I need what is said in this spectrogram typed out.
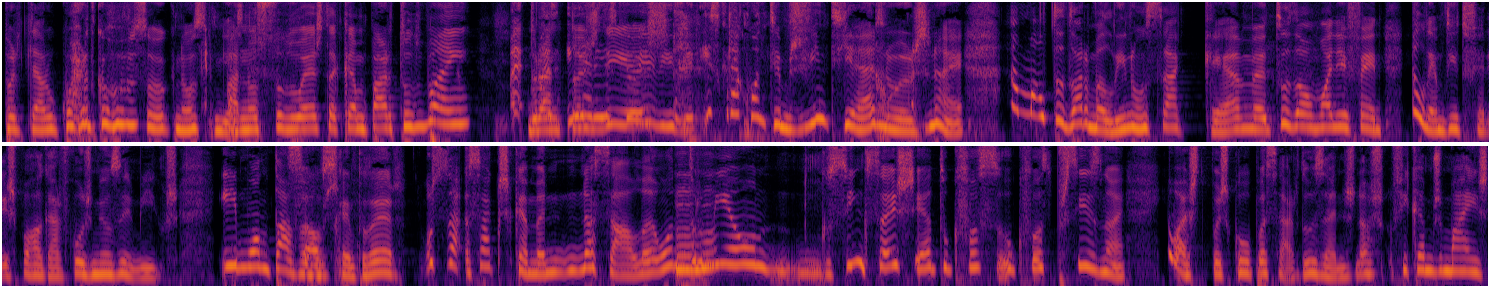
partilhar o quarto com uma pessoa que não se Pá, conhece? no Sudoeste acampar tudo bem. Durante Mas, dois isso que eu dias. dizer. E se calhar quando temos 20 anos, não é? A malta dorme ali num saco de cama, tudo ao molho e feio. Eu lembro de ir de férias para o Algarve com os meus amigos e montávamos Salves quem puder. os sa- sacos de cama na sala onde dormiam 5, 6, 7, o que, fosse, o que fosse preciso, não é? Eu acho que depois, com o passar dos anos, nós ficamos mais,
